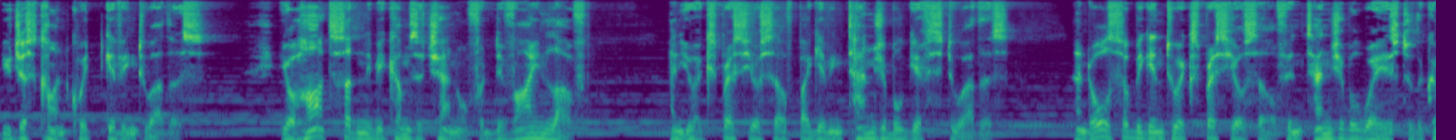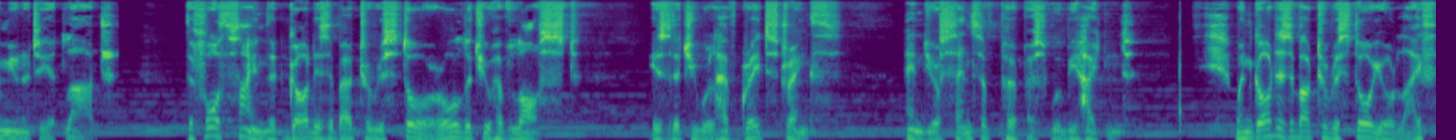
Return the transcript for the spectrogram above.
you just can't quit giving to others. Your heart suddenly becomes a channel for divine love, and you express yourself by giving tangible gifts to others and also begin to express yourself in tangible ways to the community at large. The fourth sign that God is about to restore all that you have lost is that you will have great strength and your sense of purpose will be heightened. When God is about to restore your life,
